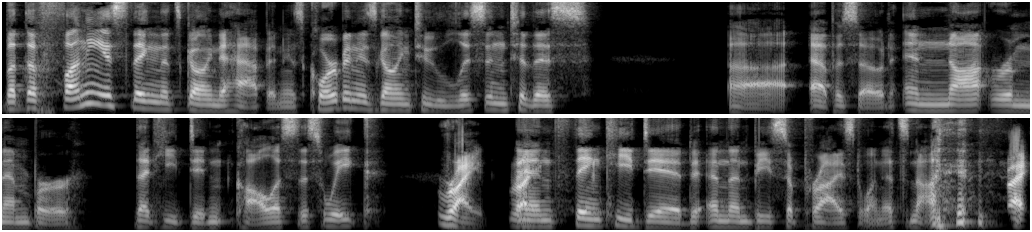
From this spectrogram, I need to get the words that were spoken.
But the funniest thing that's going to happen is Corbin is going to listen to this uh, episode and not remember that he didn't call us this week Right, right, and think he did and then be surprised when it's not him. right.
